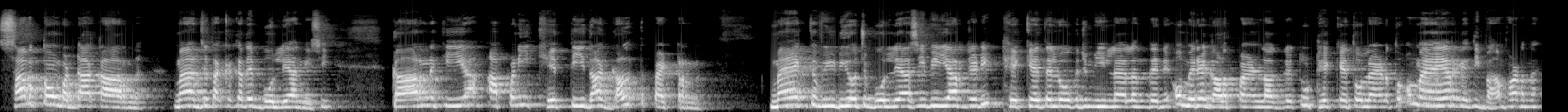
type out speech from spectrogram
ਸਭ ਤੋਂ ਵੱਡਾ ਕਾਰਨ, ਮੈਂ ਅੱਜ ਤੱਕ ਕਦੇ ਬੋਲਿਆ ਨਹੀਂ ਸੀ। ਕਾਰਨ ਕੀ ਆ? ਆਪਣੀ ਖੇਤੀ ਦਾ ਗਲਤ ਪੈਟਰਨ ਮੈਂ ਇੱਕ ਵੀਡੀਓ 'ਚ ਬੋਲਿਆ ਸੀ ਵੀ ਯਾਰ ਜਿਹੜੀ ਠੇਕੇ ਤੇ ਲੋਕ ਜ਼ਮੀਨ ਲੈ ਲੈਂਦੇ ਨੇ, ਉਹ ਮੇਰੇ ਗਲ ਪੈਣ ਲੱਗ ਗਏ, ਤੂੰ ਠੇਕੇ ਤੋਂ ਲੈਣ ਤੋਂ, ਉਹ ਮੈਂ ਯਾਰ ਕਿਹਦੀ ਬਾਹ ਫੜਨਾ।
